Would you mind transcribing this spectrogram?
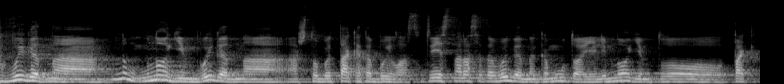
выгодно, ну, многим выгодно, а чтобы так это было. Соответственно, раз это выгодно кому-то или многим, то так,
